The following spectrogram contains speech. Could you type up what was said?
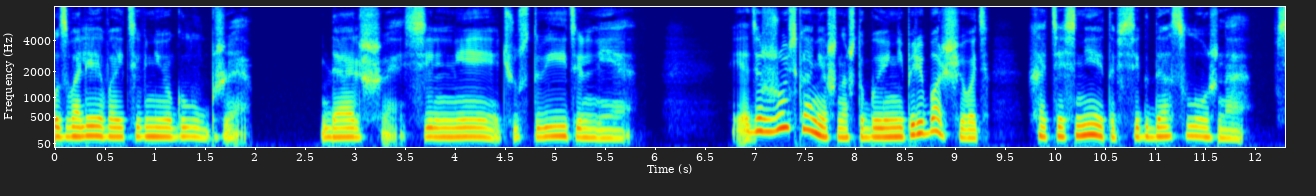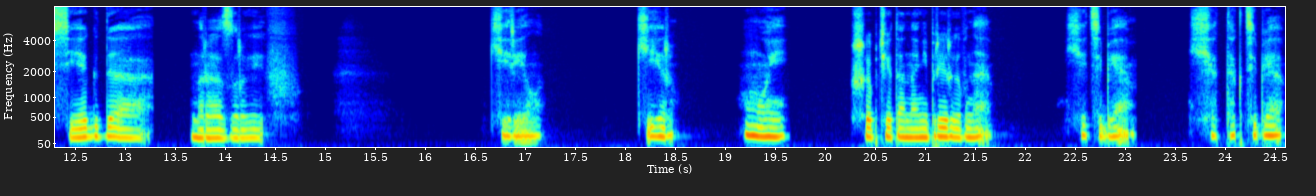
позволяя войти в нее глубже. Дальше, сильнее, чувствительнее. Я держусь, конечно, чтобы не перебарщивать, хотя с ней это всегда сложно. Всегда. На разрыв. «Кирилл, Кир, мой», — шепчет она непрерывно. «Я тебя... Я так тебя...»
